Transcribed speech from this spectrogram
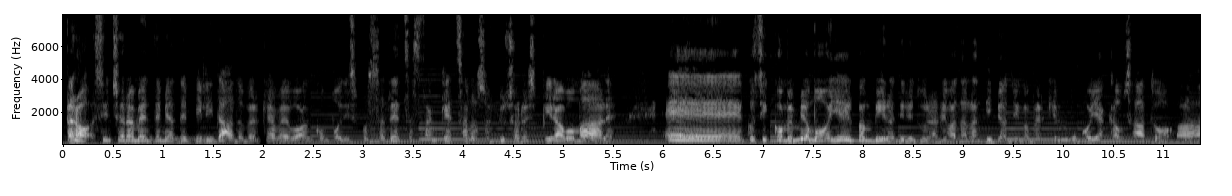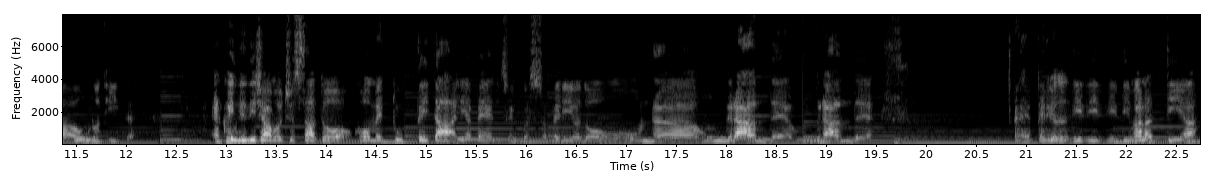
Però sinceramente mi ha debilitato perché avevo anche un po' di spossatezza, stanchezza, naso chiuso, respiravo male. E così come mia moglie, il bambino addirittura è arrivato all'antibiotico perché il muco gli ha causato uh, un'otite. E quindi diciamo c'è stato, come tutta Italia, penso, in questo periodo un, uh, un grande, un grande eh, periodo di, di, di malattia.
